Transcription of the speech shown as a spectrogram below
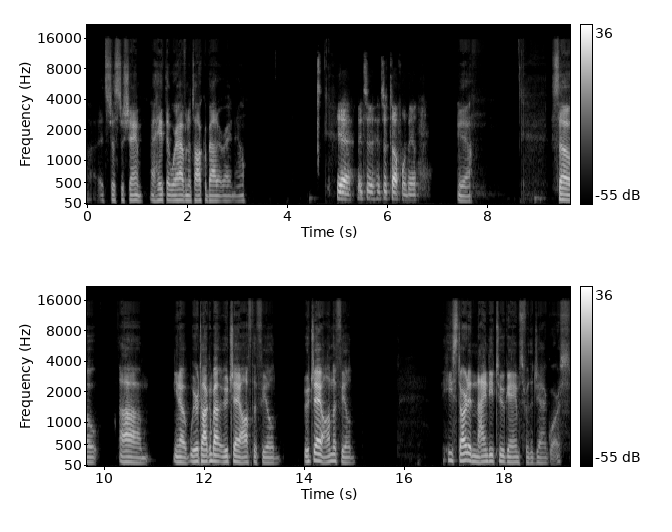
uh, it's just a shame. I hate that we're having to talk about it right now. Yeah it's a it's a tough one man. Yeah. So um you know we were talking about uche off the field uche on the field he started 92 games for the Jaguars.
